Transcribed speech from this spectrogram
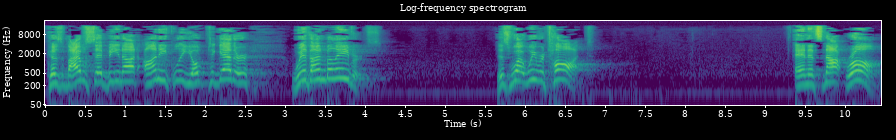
Because the Bible said, be not unequally yoked together with unbelievers. This is what we were taught. And it's not wrong.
